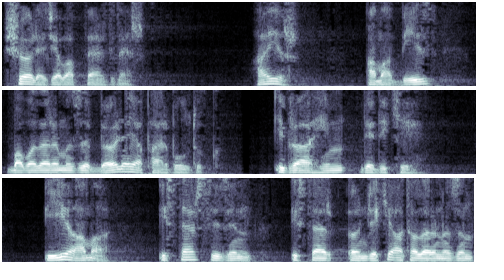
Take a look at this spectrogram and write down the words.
Şöyle cevap verdiler. Hayır ama biz babalarımızı böyle yapar bulduk. İbrahim dedi ki, İyi ama ister sizin, ister önceki atalarınızın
